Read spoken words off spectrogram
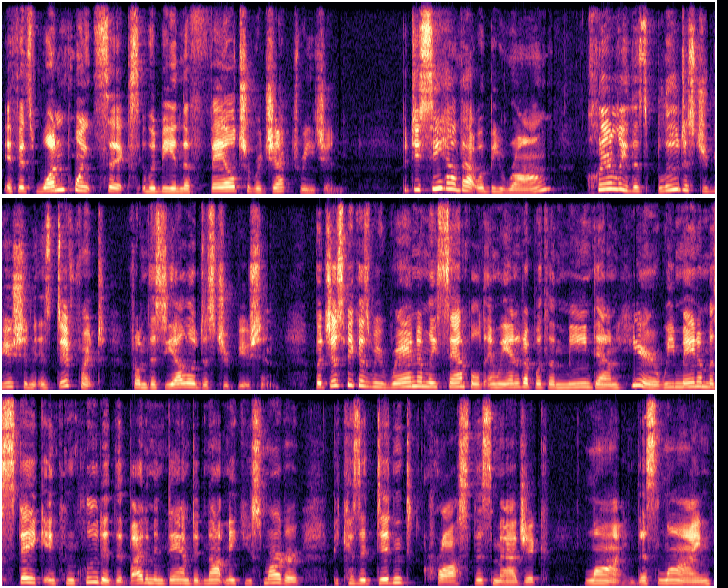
If it's 1.6, it would be in the fail to reject region. But do you see how that would be wrong? Clearly this blue distribution is different from this yellow distribution. But just because we randomly sampled and we ended up with a mean down here, we made a mistake and concluded that vitamin DAM did not make you smarter because it didn't cross this magic line. This line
